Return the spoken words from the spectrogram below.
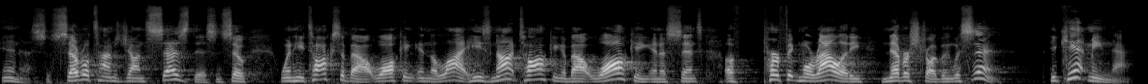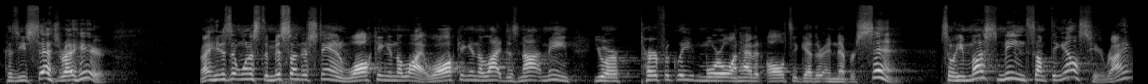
in us. So several times John says this. And so when he talks about walking in the light, he's not talking about walking in a sense of perfect morality, never struggling with sin. He can't mean that because he says right here, right? He doesn't want us to misunderstand walking in the light. Walking in the light does not mean you are perfectly moral and have it all together and never sin. So he must mean something else here, right?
